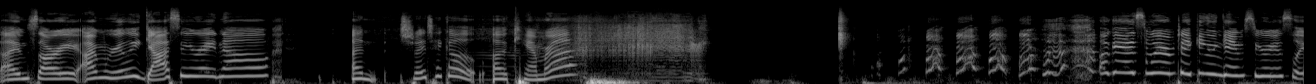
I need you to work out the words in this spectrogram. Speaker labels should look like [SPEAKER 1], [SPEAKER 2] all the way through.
[SPEAKER 1] I'm sorry. I'm really gassy right now. And should I take a, a camera? okay, I swear I'm taking the game seriously.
